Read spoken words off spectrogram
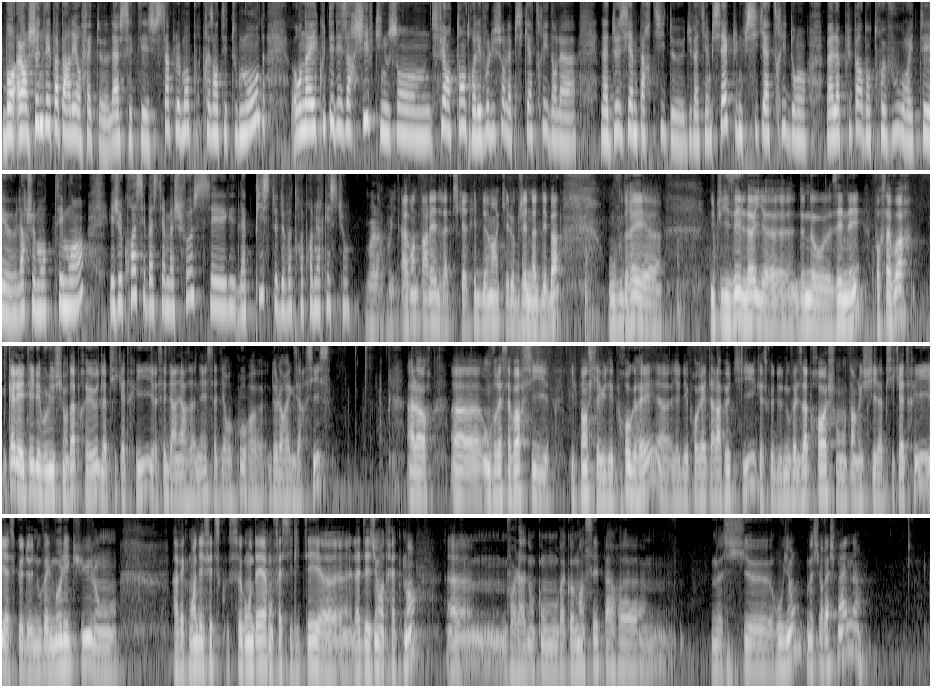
Bon, alors je ne vais pas parler en fait. Euh, là, c'était simplement pour présenter tout le monde. On a écouté des archives qui nous ont fait entendre l'évolution de la psychiatrie dans la, deuxième partie du XXe siècle, une psychiatrie dont bah, la plupart d'entre vous ont été euh, largement témoins. Et je crois, Sébastien Machefos, c'est la piste de votre première question. Voilà, oui. Avant de parler de la psychiatrie de demain, qui est l'objet de notre débat, on voudrait euh, utiliser l'œil de nos aînés pour savoir quelle a été l'évolution d'après eux de la psychiatrie ces dernières années, c'est-à-dire au cours euh, de leur exercice. Alors, euh, on voudrait savoir s'ils pensent qu'il y a eu des progrès, euh, il y a eu des progrès thérapeutiques, est-ce que de nouvelles approches ont enrichi la psychiatrie, est-ce que de nouvelles molécules, ont, avec moins d'effets secondaires, ont facilité l'adhésion au traitement. voilà, donc on va commencer par Monsieur Rouillon, Monsieur Reichmann.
